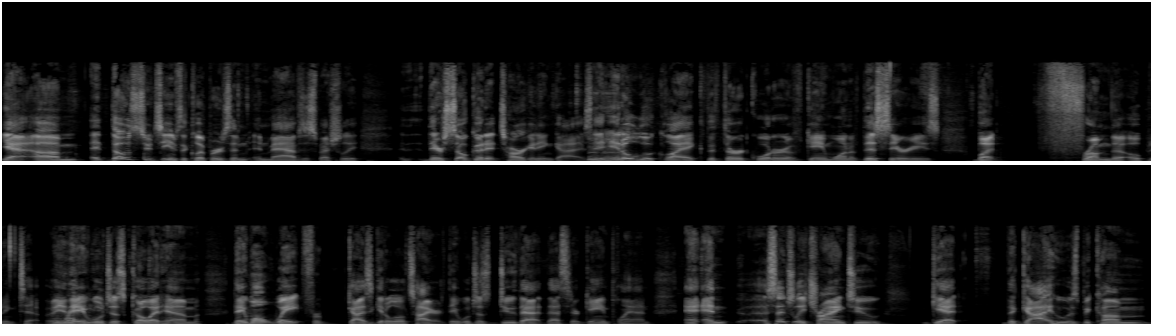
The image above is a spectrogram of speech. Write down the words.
Yeah, um, it, those two teams, the Clippers and, and Mavs especially, they're so good at targeting guys. Mm-hmm. It, will look like the third quarter of Game One of this series, but from the opening tip. I mean, they will just go at him. They won't wait for guys to get a little tired. They will just do that. That's their game plan, and, and essentially trying to get the guy who has become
